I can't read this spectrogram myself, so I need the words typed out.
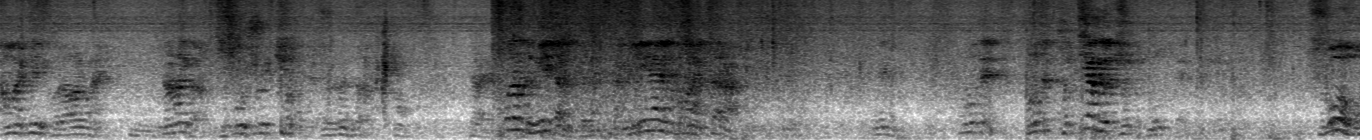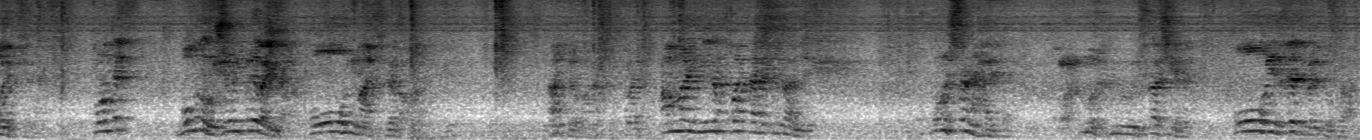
あんまり手にこだわらないいらないから向こう後ろ行ってちょうそういう感じだからここだと見えたんですよ見えないところまで来たら、ね、この手この手こっち上げようとすると思ってすごい重いですよねこの手僕の後ろに来ればいいんだからこういうふうに回してくればなんていうのかな。これあんまりみんなこうやって上げてる感じ。ここの下に入りたいこれもう難しいよね。ずれてくれてるから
